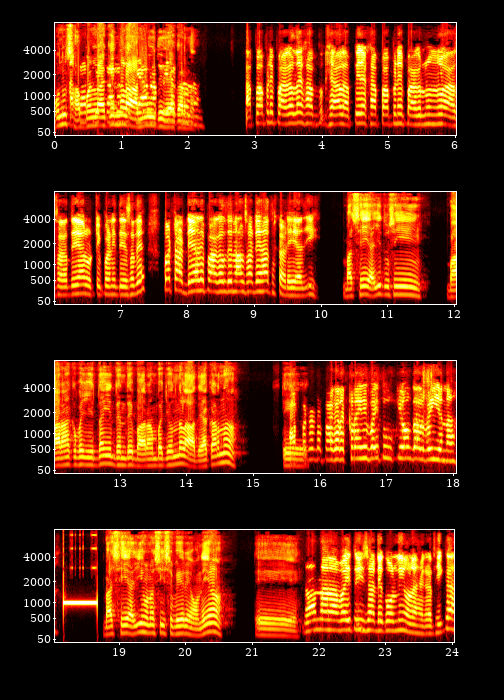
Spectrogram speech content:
ਉਹਨੂੰ ਸਾਬਣ ਲਾ ਕੇ ਨਲਾ ਨਲੂ ਦੇ ਦਿਆ। ਕਰਨਾ। ਆਪਾਂ ਆਪਣੇ ਪਾਗਲ ਦਾ ਖਿਆਲ ਆਪੇ ਰੱਖ ਆਪਾਂ ਆਪਣੇ ਪਾਗਲ ਨੂੰ ਨਲਾ ਸਕਦੇ ਆ ਰੋਟੀ ਪਾਣੀ ਦੇ ਸਕਦੇ ਪਰ ਤੁਹਾਡੇ ਵਾਲੇ ਪਾਗਲ ਦੇ ਨਾਲ ਸਾਡੇ ਹੱਥ ਖੜੇ ਆ ਜੀ। ਬਸ ਇਹ ਆ ਜੀ ਤੁਸੀਂ 12 ਕ ਵਜੇ ਇਦਾਂ ਹੀ ਦਿਨ ਦੇ 12 ਵਜੇ ਉਹਨੂੰ ਨਲਾ ਦਿਆ ਕਰਨਾ। ਤੇ ਆਪਾਂ ਤੁਹਾਡਾ ਪਾਗਲ ਰੱਖਣਾ ਹੀ ਨਹੀਂ ਬਾਈ ਤੂੰ ਕਿਉਂ ਗੱਲ ਬਈ ਜਨਾ ਬਸ ਇਹ ਆ ਜੀ ਹੁਣ ਅਸੀਂ ਸਵੇਰੇ ਆਉਨੇ ਆ ਤੇ ਨਾ ਨਾ ਨਾ ਬਾਈ ਤੁਸੀਂ ਸਾਡੇ ਕੋਲ ਨਹੀਂ ਆਉਣਾ ਹੈਗਾ ਠੀਕ ਆ?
